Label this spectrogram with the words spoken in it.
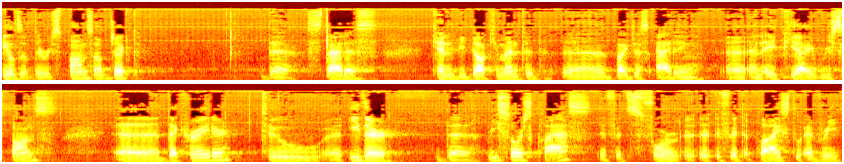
fields of the response object. The status can be documented uh, by just adding uh, an API response uh, decorator to either the resource class, if it's for if it applies to every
